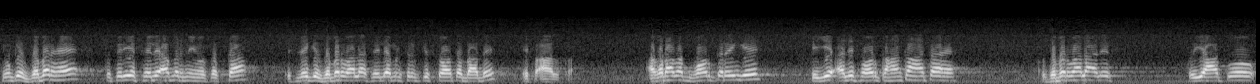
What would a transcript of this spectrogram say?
क्योंकि जबर है तो फिर ये फेले अमर नहीं हो सकता। इसलिए कि जबर वाला फेले अमर सिर्फ़ किसका होता है? बाबे इफ़ाल का। अगर आप अब गौर करेंगे कि ये अलिफ और कहाँ कहाँ आता है जबर वाला अलिफ तो ये आपको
